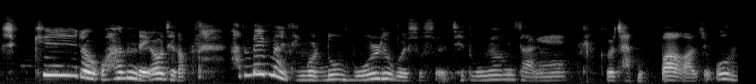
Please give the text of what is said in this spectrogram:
시키려고 하는데요. 제가 300명이 된 걸 너무 모르고 있었어요. 제 동영상에 그걸 잘 못 봐가지고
